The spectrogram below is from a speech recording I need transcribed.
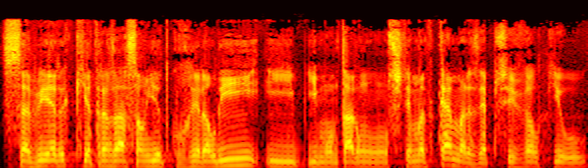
saber que a transação ia decorrer ali e, e montar um sistema de câmaras. É possível que o,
